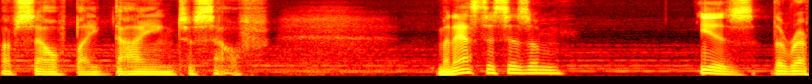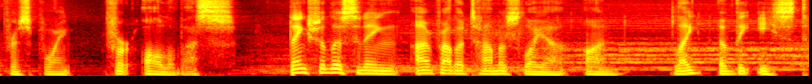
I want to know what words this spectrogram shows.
of self by dying to self. Monasticism is the reference point for all of us. Thanks for listening. I'm Father Thomas Loya on Light of the East.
